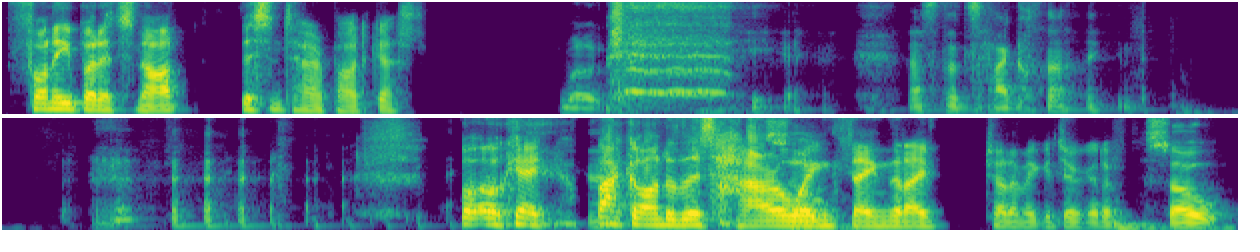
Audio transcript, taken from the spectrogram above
funny, but it's not this entire podcast. Well, yeah, that's the tagline. But okay, back onto this harrowing So- thing that I'm trying to make a joke out of. so,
